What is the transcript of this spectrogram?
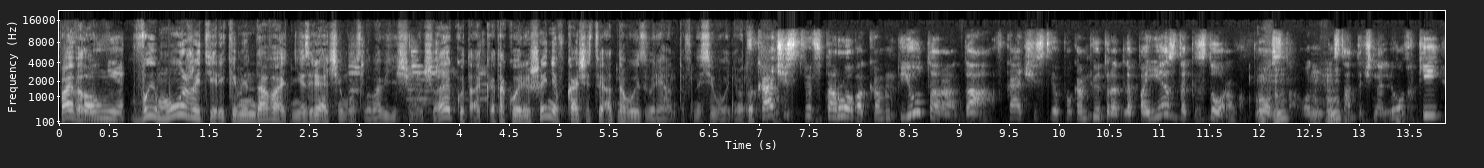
Павел, Вполне. вы можете рекомендовать незрячему, слабовидящему человеку такое решение в качестве одного из вариантов на сегодня? Вот в качестве второго компьютера, да, в качестве компьютера для поездок здорово, просто. Угу, Он угу. достаточно легкий.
